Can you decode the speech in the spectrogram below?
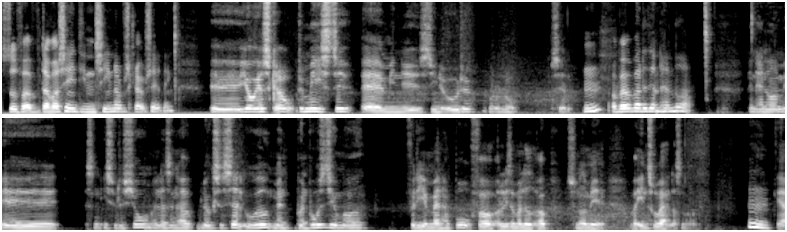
stod for, der var også en af dine scener, du skrev selv, ikke? Øh, jo, jeg skrev det meste af mine sine otte monolog selv. Mm. Og hvad var det, den handlede om? Den handler om øh, sådan isolation, eller sådan at lukke sig selv ude, men på en positiv måde. Fordi man har brug for at ligesom at lade op sådan noget med at være introvert og sådan noget. Mm. Ja.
